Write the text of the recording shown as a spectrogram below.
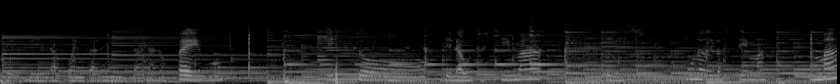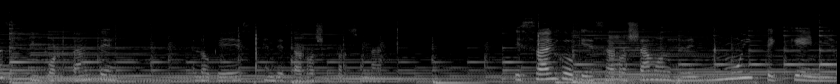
desde la cuenta de Instagram o Facebook. Esto de la autoestima es uno de los temas más importantes en lo que es en desarrollo personal. Es algo que desarrollamos desde muy pequeña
